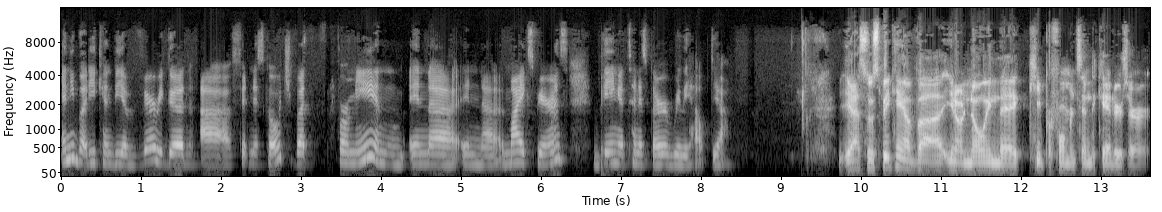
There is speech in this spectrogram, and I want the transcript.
anybody can be a very good uh, fitness coach but for me and in uh, in uh, my experience being a tennis player really helped yeah yeah. So speaking of uh, you know knowing the key performance indicators or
